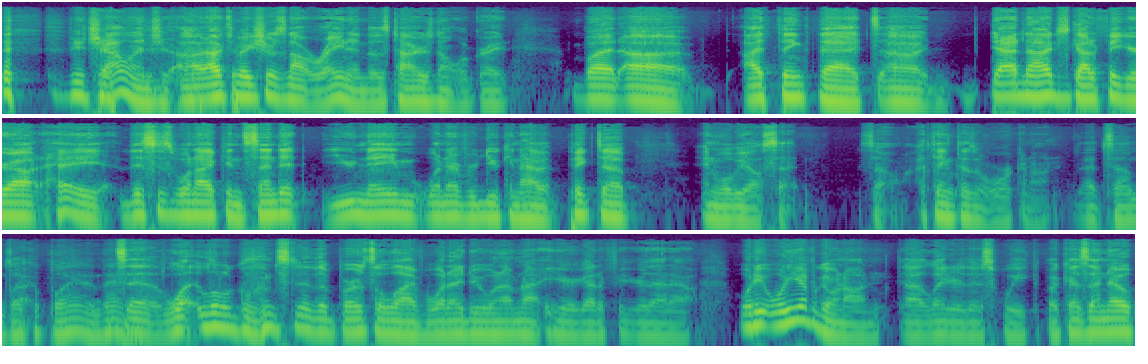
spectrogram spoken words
it'd be a challenge. Uh, I have to make sure it's not raining. Those tires don't look great. But uh, I think that uh, Dad and I just got to figure out, hey, this is when I can send it. You name whenever you can have it picked up, and we'll be all set. So I think that's what we're working on. That sounds like a plan. It's a li- little glimpse into the personal life, what I do when I'm not here. Got to figure that out. What do you, what do you have going on uh, later this week? Because I know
